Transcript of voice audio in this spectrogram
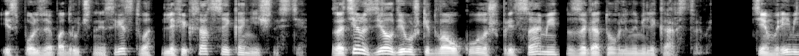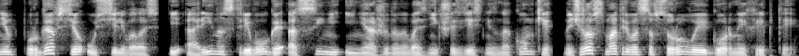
используя подручные средства для фиксации конечности. Затем сделал девушке два укола шприцами с заготовленными лекарствами. Тем временем пурга все усиливалась, и Арина с тревогой о сыне и неожиданно возникшей здесь незнакомке начала всматриваться в суровые горные хребты.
